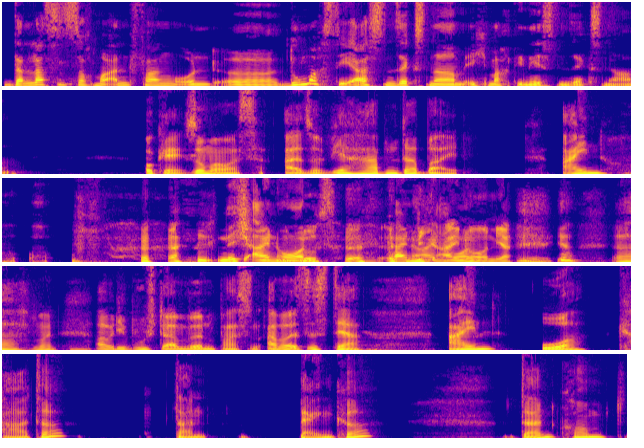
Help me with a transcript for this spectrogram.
Dann lass uns doch mal anfangen und äh, du machst die ersten sechs Namen, ich mach die nächsten sechs Namen. Okay, so mal was. Also, wir haben dabei ein nicht Einhorn. Kein nicht Einhorn. Einhorn, ja. ja. Ach man, aber die Buchstaben würden passen. Aber es ist der Einohrkater, dann Banker, dann kommt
